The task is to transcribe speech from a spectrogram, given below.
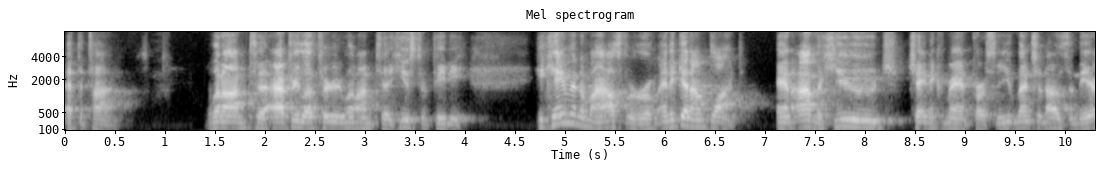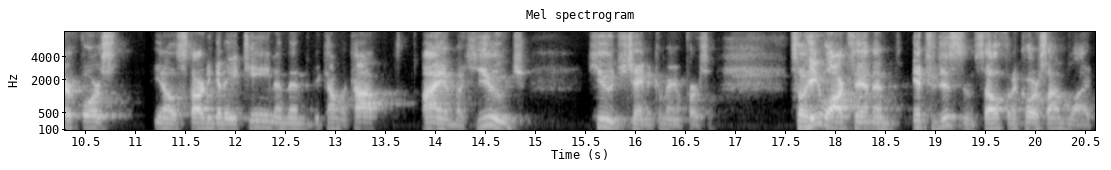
at the time, went on to, after he left here, he went on to Houston PD. He came into my hospital room. And again, I'm blind and I'm a huge chain of command person. You mentioned I was in the Air Force, you know, starting at 18 and then to become a cop. I am a huge, huge chain of command person. So he walks in and introduces himself. And of course, I'm like,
